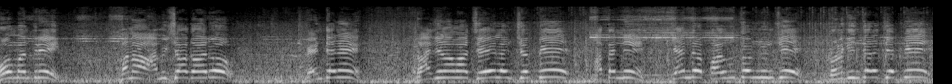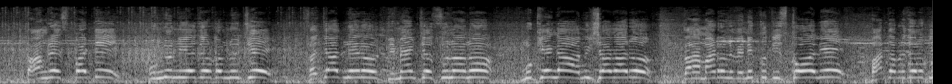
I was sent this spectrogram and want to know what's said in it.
హోంమంత్రి మన అమిత్ షా గారు వెంటనే రాజీనామా చేయాలని చెప్పి అతన్ని కేంద్ర ప్రభుత్వం నుంచి తొలగించాలని చెప్పి కాంగ్రెస్ పార్టీ కుందూరు నియోజకవర్గం నుంచి సజ్జాద్ నేను డిమాండ్ చేస్తున్నాను. ముఖ్యంగా అమిత్ షా గారు తన మాటలు వెనక్కు తీసుకోవాలి. భారత ప్రజలకు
